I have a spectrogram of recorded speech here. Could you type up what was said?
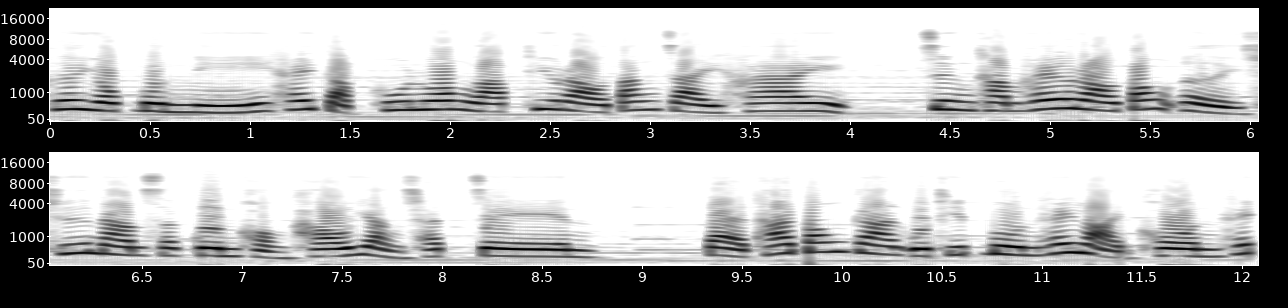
เพื่อยกบุญนี้ให้กับผู้ล่วงลับที่เราตั้งใจให้ จึงทำให้เราต้องเอ่ยชื่อนามสกุลของเขาอย่างชัดเจน แต่ถ้าต้องการอุทิศบุญให้หลายคนให้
